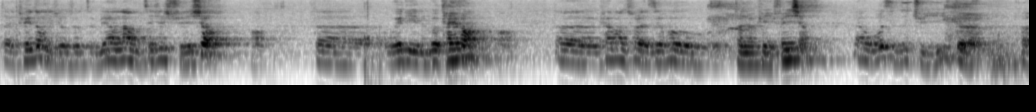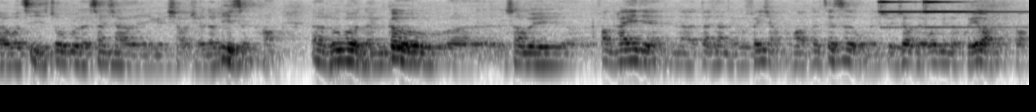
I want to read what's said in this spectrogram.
在推动，就是说怎么样让这些学校啊的围篱能够开放。呃，开放出来之后，大家可以分享。那我只是举一个呃我自己做过的三峡的一个小学的例子啊。那如果能够呃稍微放开一点，那大家能够分享的话，那这是我们学校的外面的回廊啊。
